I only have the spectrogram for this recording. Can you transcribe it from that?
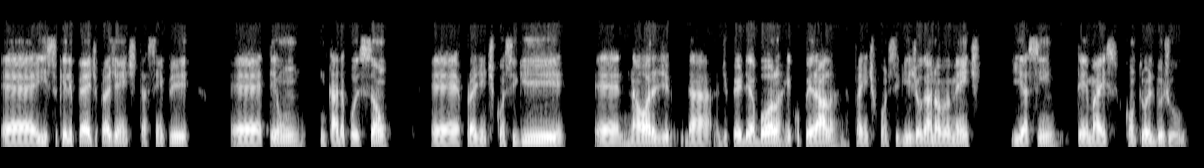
É isso que ele pede para a gente, tá sempre é, ter um em cada posição é, para a gente conseguir, é, na hora de, da, de perder a bola, recuperá-la, para a gente conseguir jogar novamente e assim ter mais controle do jogo.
